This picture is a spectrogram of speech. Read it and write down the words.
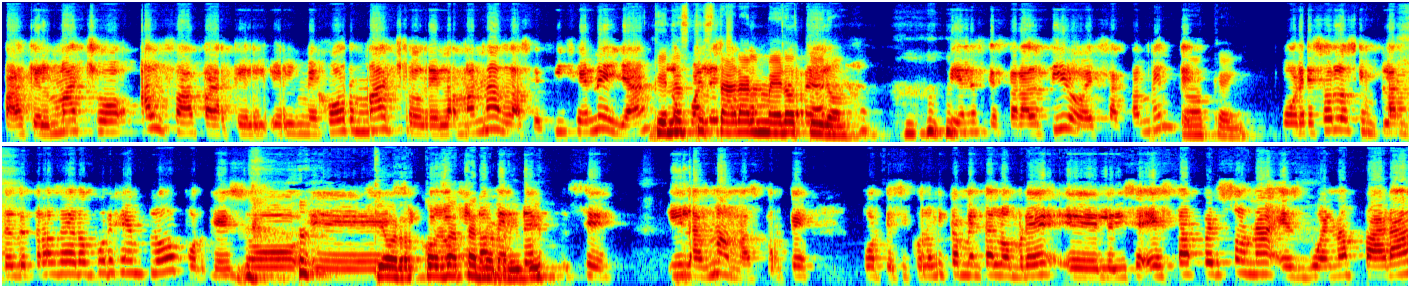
para que el macho alfa, para que el, mejor macho de la manada se fije en ella. Tienes que estar al mero tiro. Tienes que estar al tiro, exactamente. Ok. Por eso los implantes de trasero, por ejemplo, porque eso... Eh, Qué cosa tan horrible. Sí, y las mamas, porque porque psicológicamente al hombre eh, le dice, esta persona es buena para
